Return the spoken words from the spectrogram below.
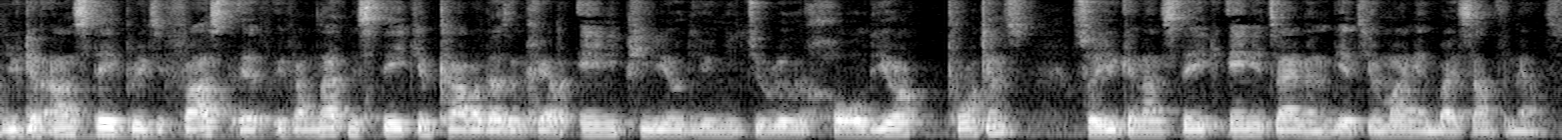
you can unstake pretty fast. If, if I'm not mistaken, Kava doesn't have any period you need to really hold your tokens. So you can unstake anytime and get your money and buy something else.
